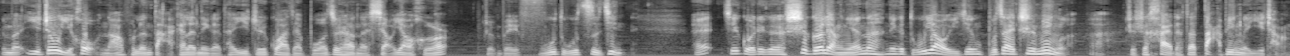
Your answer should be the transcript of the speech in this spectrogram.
那么一周以后，拿破仑打开了那个他一直挂在脖子上的小药盒，准备服毒自尽。哎，结果这个事隔两年呢，那个毒药已经不再致命了啊，只是害得他大病了一场。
